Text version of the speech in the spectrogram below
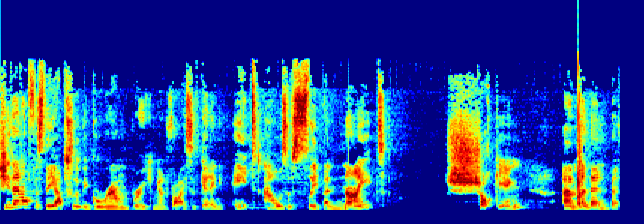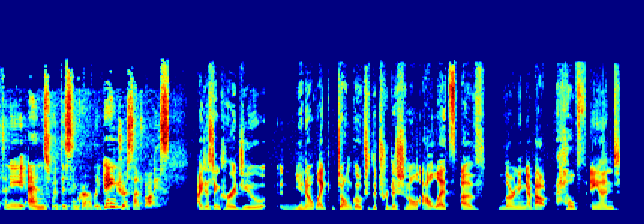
She then offers the absolutely groundbreaking advice of getting eight hours of sleep a night. Shocking. Um, and then Bethany ends with this incredibly dangerous advice. I just encourage you, you know, like don't go to the traditional outlets of learning about health and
